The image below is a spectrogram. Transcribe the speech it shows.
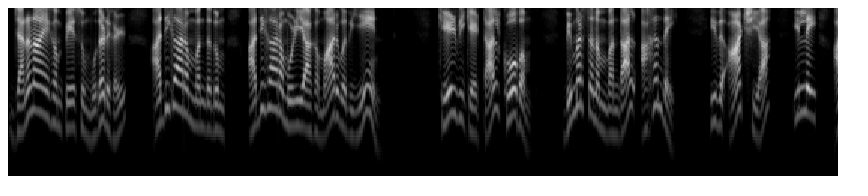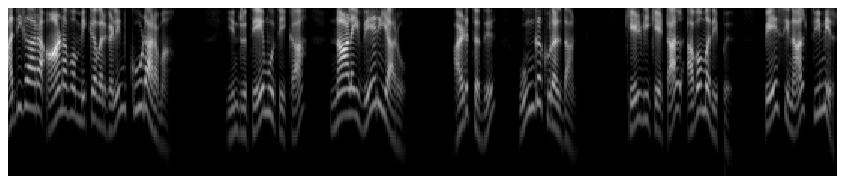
ஜனநாயகம் பேசும் முதடுகள் அதிகாரம் வந்ததும் அதிகார மொழியாக மாறுவது ஏன்? கேள்வி கேட்டால் கோபம் விமர்சனம் வந்தால் அகந்தை. இது ஆட்சியா? இல்லை அதிகார ஆணவம் மிக்கவர்களின் கூடாரமா? இன்று தேமுதிக நாளை வேறு யாரோ? அடுத்தது உங்க குரல்தான். கேள்வி கேட்டால் அவமதிப்பு. பேசினால் திமிர்.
